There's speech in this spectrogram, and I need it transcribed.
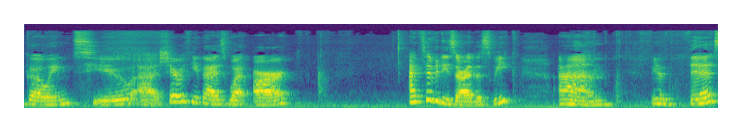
going to uh, share with you guys what our activities are this week. Um, we have this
